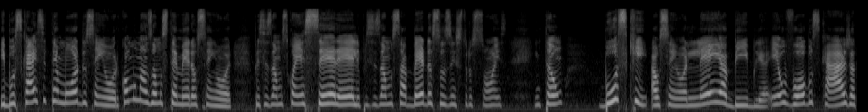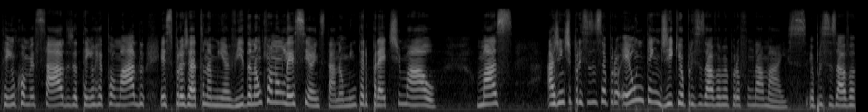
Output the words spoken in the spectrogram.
E buscar esse temor do Senhor. Como nós vamos temer ao Senhor? Precisamos conhecer ele, precisamos saber das suas instruções. Então, busque ao Senhor, leia a Bíblia. Eu vou buscar, já tenho começado, já tenho retomado esse projeto na minha vida. Não que eu não lesse antes, tá? Não me interprete mal. Mas a gente precisa se eu entendi que eu precisava me aprofundar mais. Eu precisava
